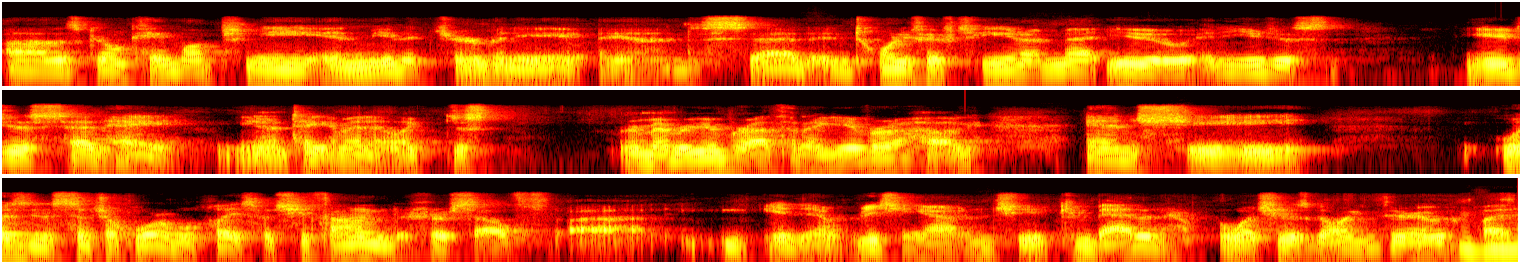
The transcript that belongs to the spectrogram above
uh, this girl came up to me in Munich, Germany, and said, "In 2015, I met you, and you just you just said, hey, you know, take a minute, like just remember your breath." And I gave her a hug, and she was in such a horrible place, but she found herself, uh, you know, reaching out and she combated what she was going through. But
